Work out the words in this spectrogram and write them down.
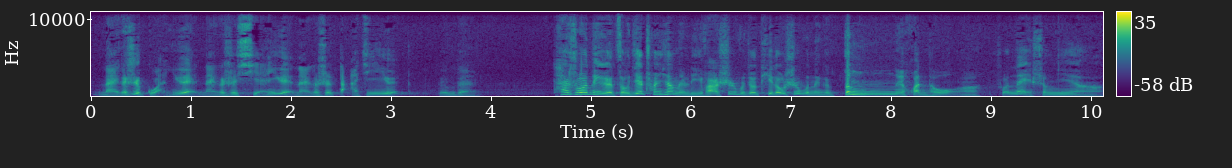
哪个是管乐，哪个是弦乐，哪个是打击乐，对不对？他说那个走街串巷的理发师傅，就剃头师傅那个噔那换头啊，说那声音啊，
